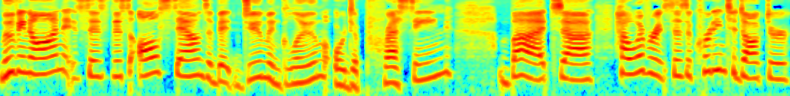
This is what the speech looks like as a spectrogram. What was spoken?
Moving on, it says this all sounds a bit doom and gloom gloom or depressing. But, uh, however, it says, according to Dr.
